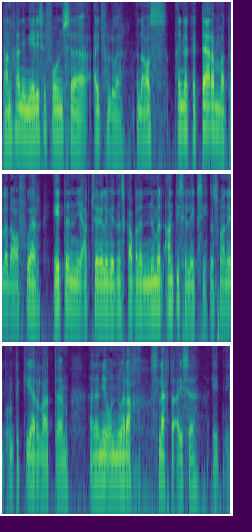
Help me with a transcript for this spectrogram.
dan gaan die mediese fondse uitverloor. En daar's eintlik 'n term wat hulle daarvoor het in die aktuariële wetenskap, hulle noem dit antiseleksie. Dis maar net om te keer dat ehm um, hulle nie onnodig slegte eise het nie.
